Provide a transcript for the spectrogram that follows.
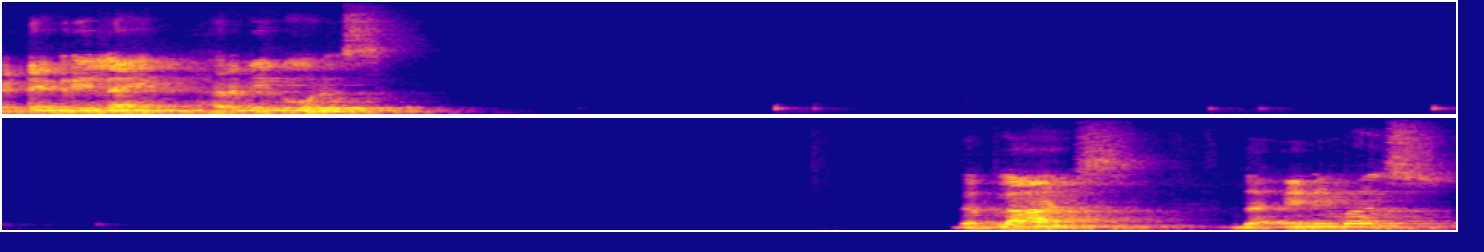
category like herbivorous. The plants, the animals,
